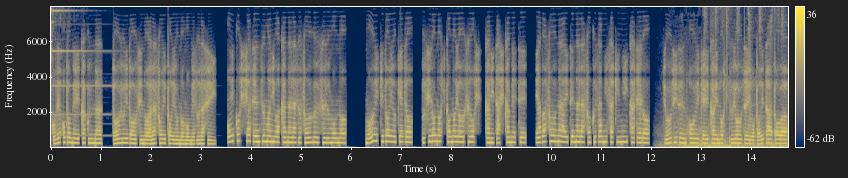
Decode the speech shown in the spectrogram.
これほど明確な、同類同士の争いというのも珍しい。追い越し車線詰まりは必ず遭遇するもの。もう一度言うけど、後ろの人の様子をしっかり確かめて、やばそうな相手なら即座に先に行かせろ。常時全方位警戒の必要性を説いた後は、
